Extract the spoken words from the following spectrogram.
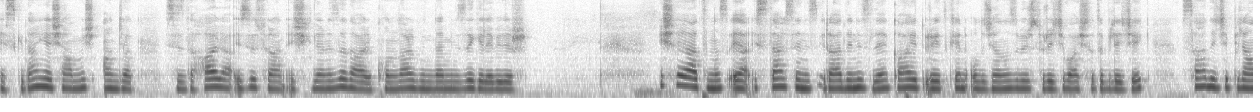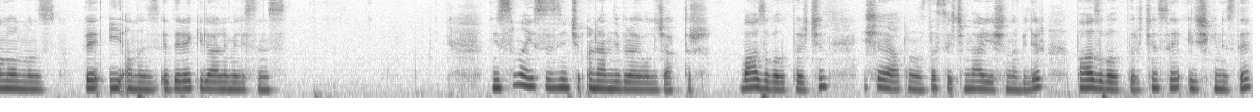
Eskiden yaşanmış ancak sizde hala izi süren ilişkilerinize dair konular gündeminize gelebilir. İş hayatınız eğer isterseniz iradenizle gayet üretken olacağınız bir süreci başlatabilecek, sadece planlı olmanız ve iyi analiz ederek ilerlemelisiniz. Nisan ayı sizin için önemli bir ay olacaktır. Bazı balıklar için iş hayatınızda seçimler yaşanabilir, bazı balıklar için ise ilişkinizde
